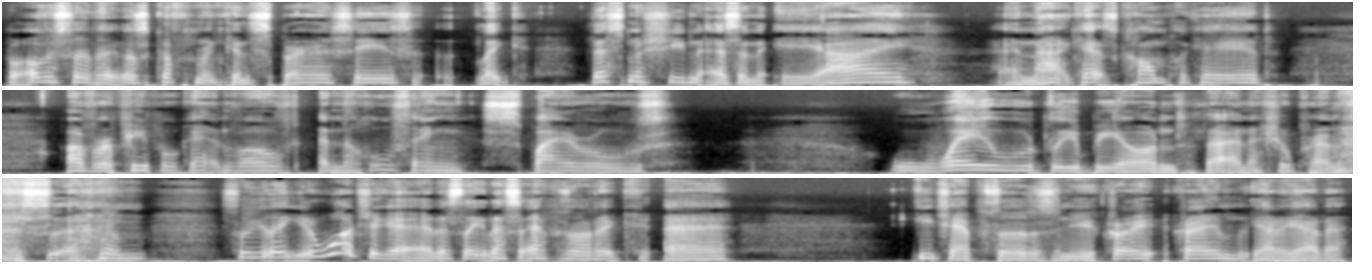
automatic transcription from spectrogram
But obviously like there's government conspiracies. Like this machine is an AI and that gets complicated. Other people get involved and the whole thing spirals wildly beyond that initial premise. Um, so you're like you're watching it, and it's like this episodic. Uh, each episode is a new cri- crime, yada yada,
